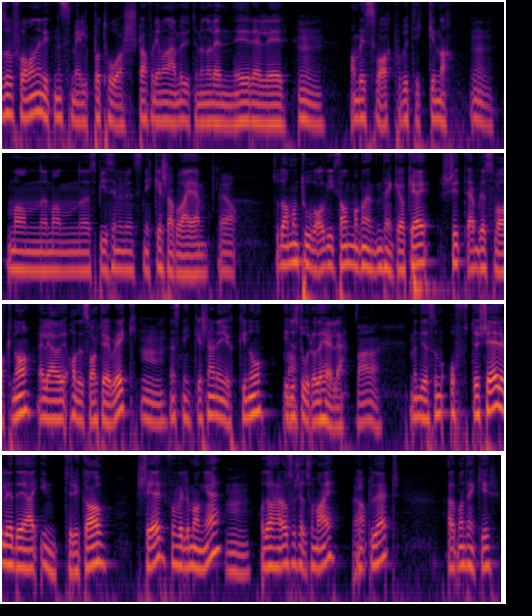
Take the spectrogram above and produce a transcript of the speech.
Og så får man en liten smell på torsdag fordi man er med ute med noen venner, eller Mm. man blir svak på butikken, da. Mm. Man, man spiser en Snickers da på vei hjem. Ja. Så da har man to valg, ikke sant. Man kan enten tenke ok, shit, jeg ble svak nå, eller jeg hadde et svakt øyeblikk. Mm. Den Snickersen her, den gjør ikke noe i Nei. det store og det hele. Nei, nei. Men det som ofte skjer, eller det jeg har inntrykk av skjer for veldig mange, Mm. og det har også skjedd for meg, Ja. inkludert, er at man tenker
